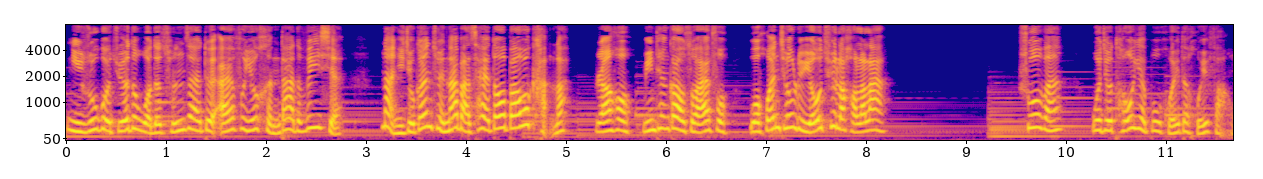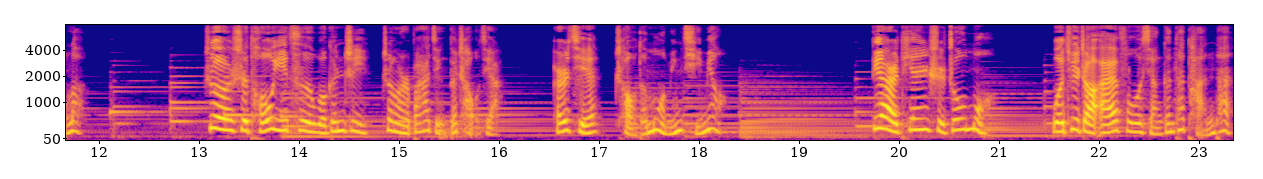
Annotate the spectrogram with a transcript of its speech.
你如果觉得我的存在对 F 有很大的危险，那你就干脆拿把菜刀把我砍了，然后明天告诉 F 我环球旅游去了，好了啦。说完，我就头也不回的回房了。这是头一次我跟 G 正儿八经的吵架。而且吵得莫名其妙。第二天是周末，我去找 F，想跟他谈谈。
